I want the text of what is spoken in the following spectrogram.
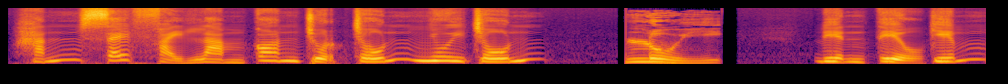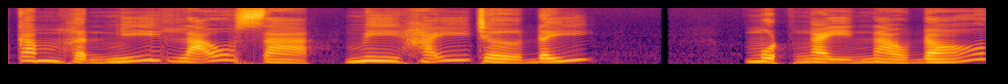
hắn sẽ phải làm con chuột trốn nhui trốn. Lủi. Điện tiểu kiếm căm hận nghĩ lão già, mi hãy chờ đấy. Một ngày nào đó,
